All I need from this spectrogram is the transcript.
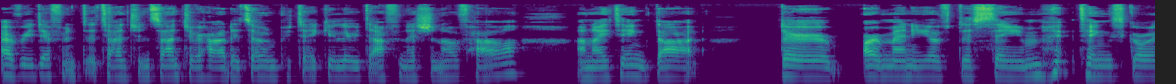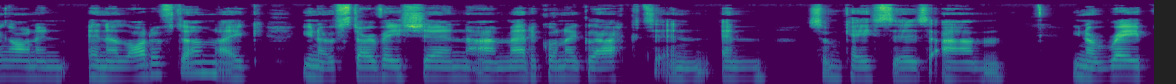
every different detention center had its own particular definition of hell, and I think that there are many of the same things going on in in a lot of them, like you know, starvation, um, medical neglect, in in some cases, um, you know, rape,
